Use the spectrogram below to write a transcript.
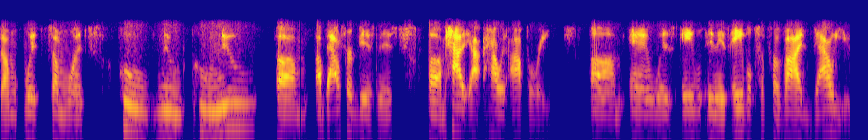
some with someone who knew who knew um, about her business, um, how how it operates, um, and was able and is able to provide value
